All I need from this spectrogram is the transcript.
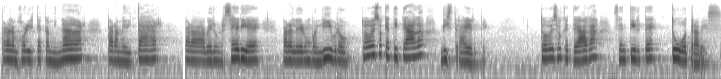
para a lo mejor irte a caminar, para meditar, para ver una serie, para leer un buen libro, todo eso que a ti te haga distraerte, todo eso que te haga sentirte tú otra vez.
